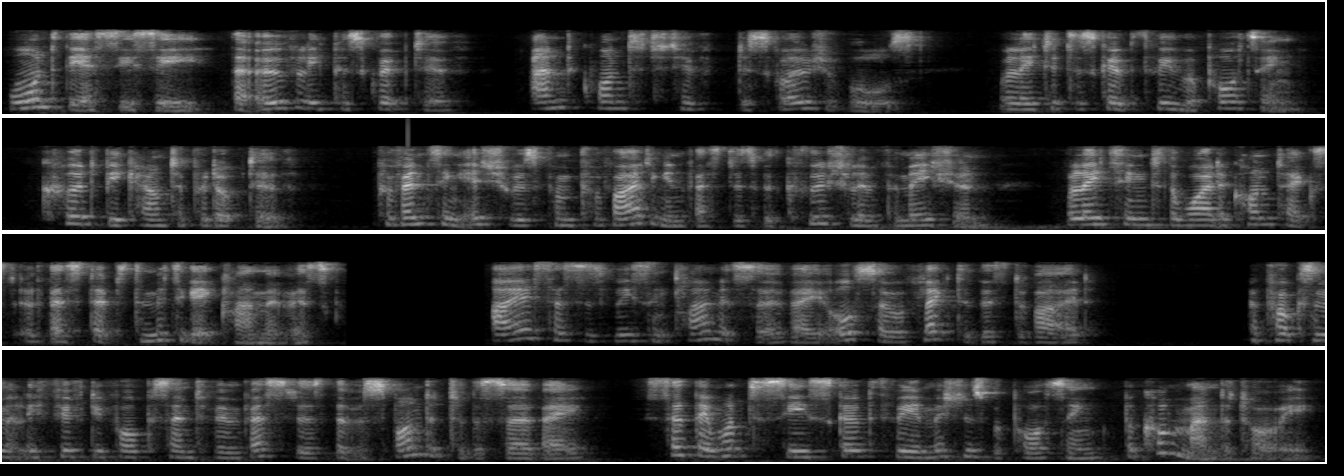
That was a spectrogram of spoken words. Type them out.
warned the SEC that overly prescriptive and quantitative disclosure rules related to Scope 3 reporting could be counterproductive, preventing issuers from providing investors with crucial information relating to the wider context of their steps to mitigate climate risk. ISS's recent climate survey also reflected this divide. Approximately 54% of investors that responded to the survey said they want to see Scope 3 emissions reporting become mandatory,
